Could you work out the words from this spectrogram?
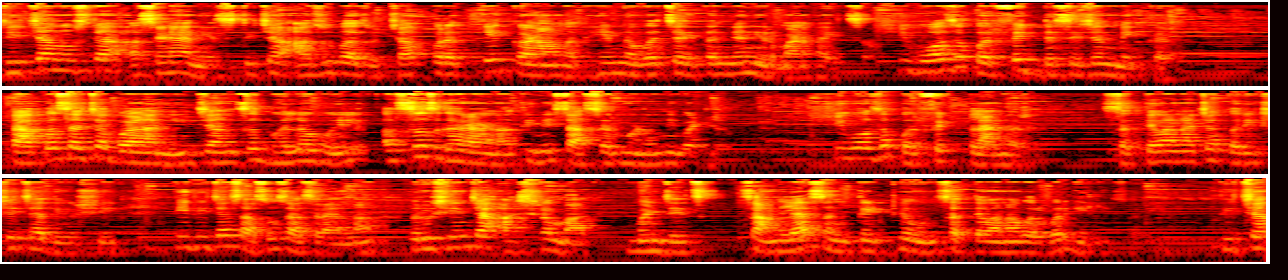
जिच्या नुसत्या असण्यानेच तिच्या आजूबाजूच्या प्रत्येक कणामध्ये नवचैतन्य निर्माण व्हायचं. She was a perfect decision maker तापसाच्या बळाने ज्यांचं भलं होईल असंच घराणं तिने सासर म्हणून निवडलं. She was a perfect planner सत्यवानाच्या परीक्षेच्या दिवशी ती तिच्या सासू सासऱ्यांना ऋषींच्या आश्रमात म्हणजेच चांगल्या संकेत ठेवून सत्यवानाबरोबर गेली तिच्या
